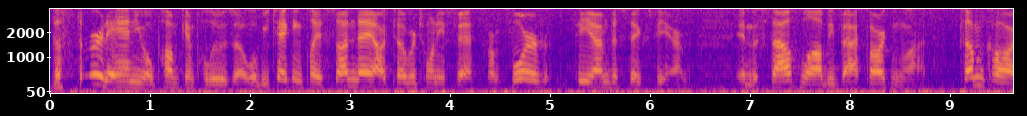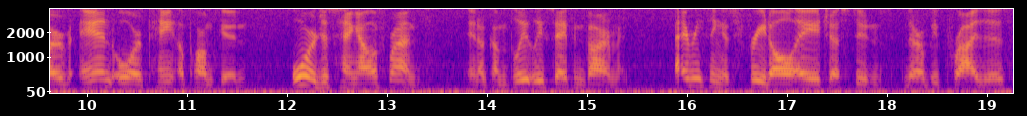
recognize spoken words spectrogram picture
The third annual Pumpkin Palooza will be taking place Sunday, October 25th from 4 p.m. to 6 p.m. in the South Lobby back parking lot. Come carve and or paint a pumpkin or just hang out with friends in a completely safe environment. Everything is free to all AHS students. There will be prizes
